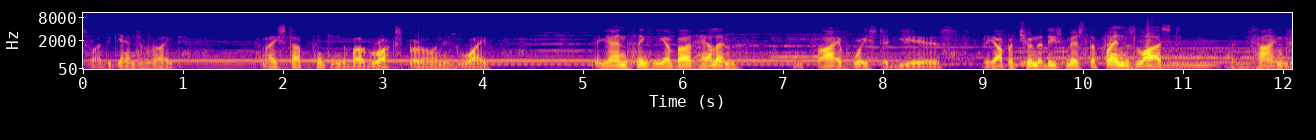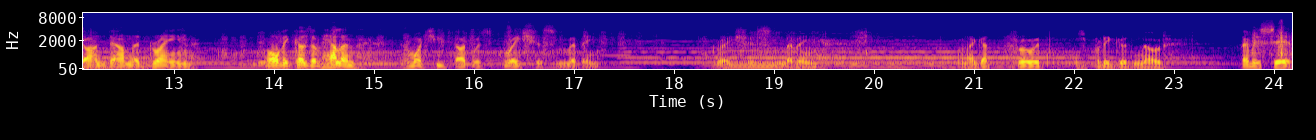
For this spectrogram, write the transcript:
So I began to write. And I stopped thinking about Roxborough and his wife. Began thinking about Helen and five wasted years. The opportunities missed, the friends lost, the time gone down the drain. All because of Helen and what she thought was gracious living. Gracious living. When I got through it, it was a pretty good note. Let me see it.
